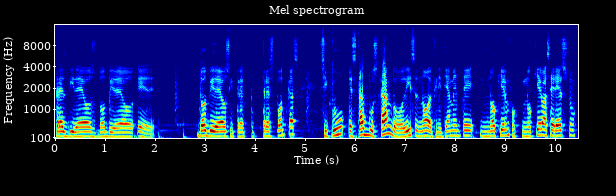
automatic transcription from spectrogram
tres videos, dos videos, eh, dos videos y tres, tres podcasts, si tú estás buscando o dices, no, definitivamente no quiero, no quiero hacer esto,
